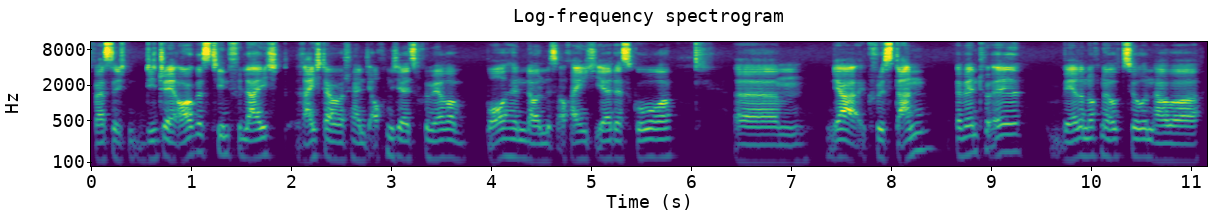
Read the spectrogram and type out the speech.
ich weiß nicht, DJ Augustin vielleicht, reicht aber wahrscheinlich auch nicht als primärer Ballhändler und ist auch eigentlich eher der Scorer. Ähm, ja, Chris Dunn eventuell wäre noch eine Option, aber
